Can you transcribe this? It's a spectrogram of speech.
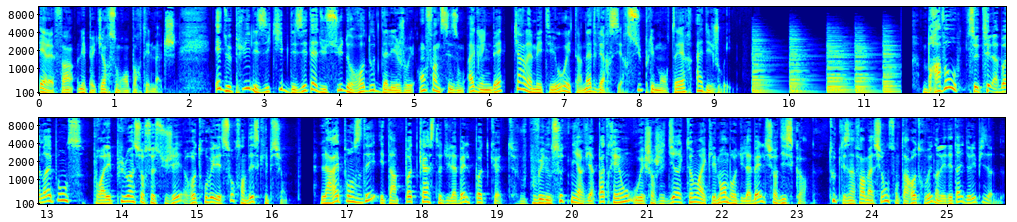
Et à la fin, les Packers ont remporté le match. Et depuis, les équipes des États du Sud redoutent d'aller jouer en fin de saison à Green Bay, car la météo est un adversaire supplémentaire à déjouer. Bravo, c'était la bonne réponse. Pour aller plus loin sur ce sujet, retrouvez les sources en description. La réponse D est un podcast du label Podcut. Vous pouvez nous soutenir via Patreon ou échanger directement avec les membres du label sur Discord. Toutes les informations sont à retrouver dans les détails de l'épisode.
